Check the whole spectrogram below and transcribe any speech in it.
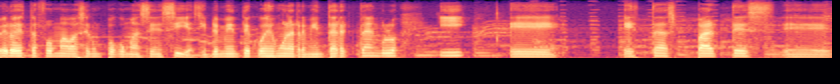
pero de esta forma va a ser un poco más sencilla. Simplemente cogemos la herramienta rectángulo y eh, estas partes, eh,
